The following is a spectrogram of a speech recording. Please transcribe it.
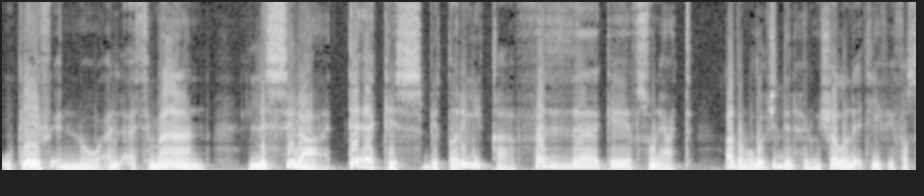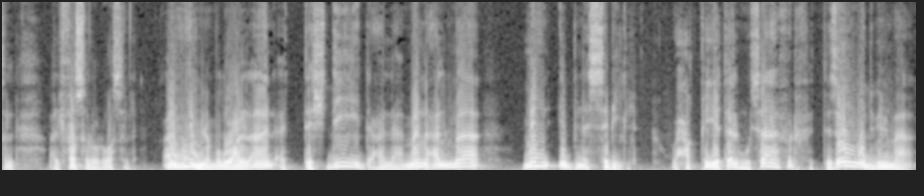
وكيف أنه الأثمان للسلع تعكس بطريقة فذة كيف صنعت. هذا موضوع جدا حلو. إن شاء الله نأتي في فصل الفصل والوصل. المهم الموضوع الآن التشديد على منع الماء من ابن السبيل وحقية المسافر في التزود بالماء.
